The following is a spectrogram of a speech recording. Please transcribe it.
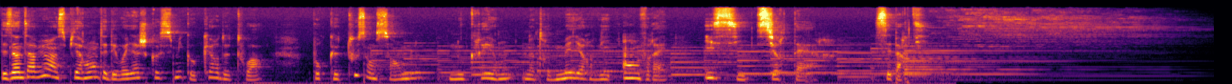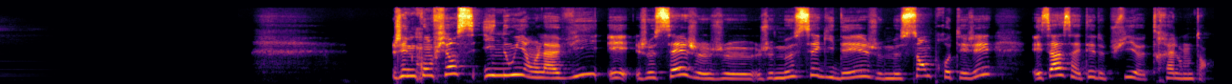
des interviews inspirantes et des voyages cosmiques au cœur de toi pour que tous ensemble, nous créons notre meilleure vie en vrai, ici sur Terre. C'est parti J'ai une confiance inouïe en la vie et je sais, je me sais guidée, je me sens protégée et ça, ça a été depuis, heu, très longtemps.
